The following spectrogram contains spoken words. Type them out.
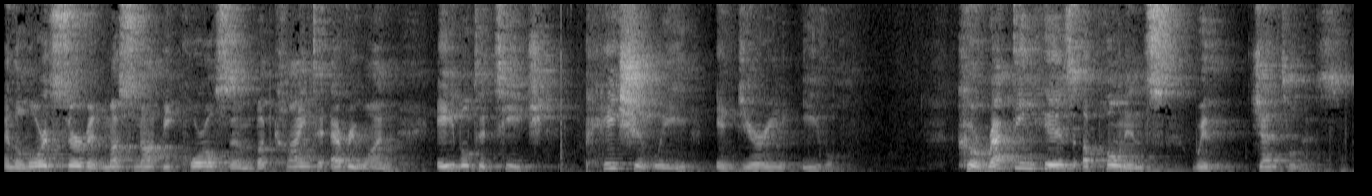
And the Lord's servant must not be quarrelsome, but kind to everyone, able to teach, patiently enduring evil, correcting his opponents with gentleness.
